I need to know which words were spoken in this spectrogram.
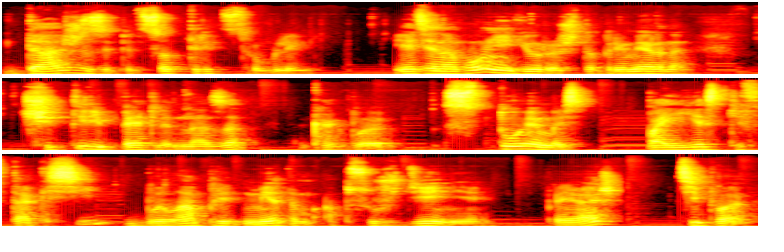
Даже за 530 рублей. Я тебе напомню, Юра, что примерно 4-5 лет назад как бы стоимость поездки в такси была предметом обсуждения. Понимаешь? Типа,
